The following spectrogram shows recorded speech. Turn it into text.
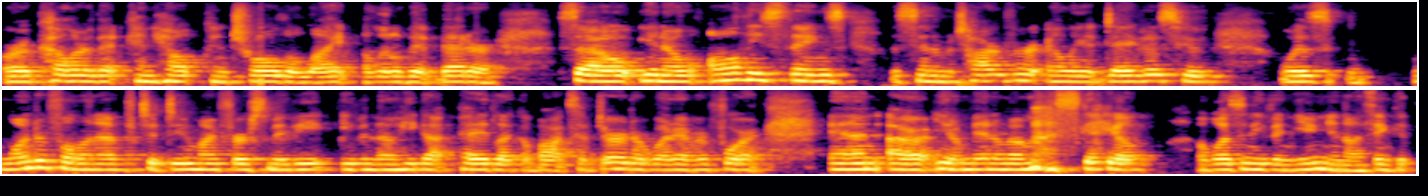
or a color that can help control the light a little bit better. So, you know, all these things, the cinematographer, Elliot Davis, who was wonderful enough to do my first movie, even though he got paid like a box of dirt or whatever for it, and uh, you know minimum scale I wasn't even union, I think, at,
